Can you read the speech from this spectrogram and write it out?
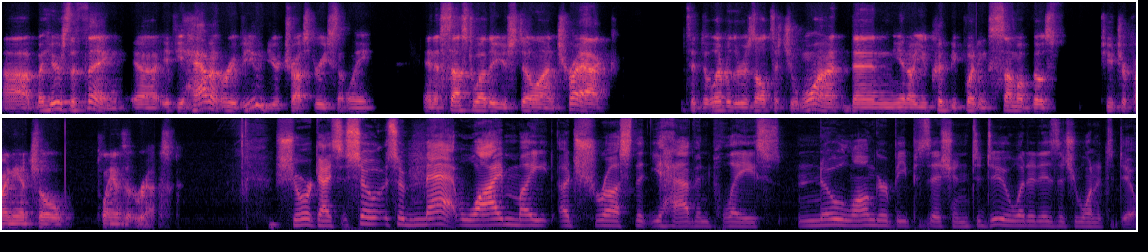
but here's the thing: if you haven't reviewed your trust recently and assessed whether you're still on track, to deliver the results that you want, then you know you could be putting some of those future financial plans at risk. Sure, guys. So, so Matt, why might a trust that you have in place no longer be positioned to do what it is that you want it to do?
